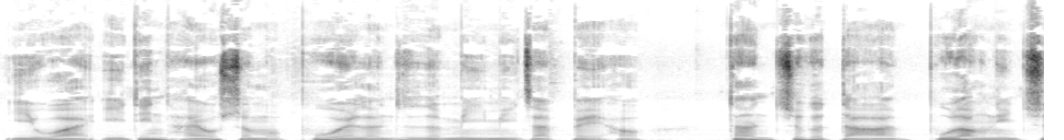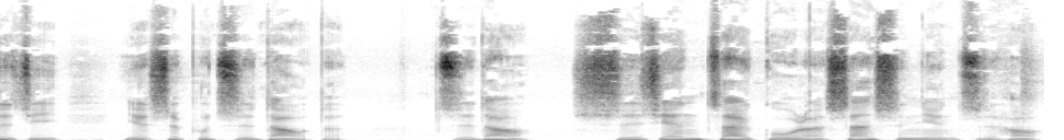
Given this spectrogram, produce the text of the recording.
以外，一定还有什么不为人知的秘密在背后。但这个答案，布朗尼自己也是不知道的。直到时间再过了三十年之后，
